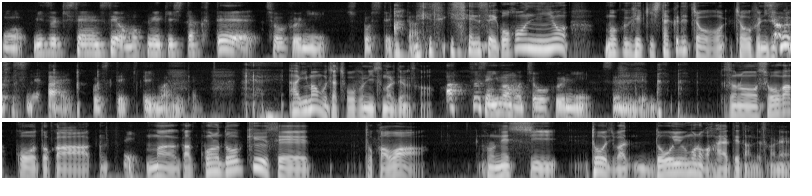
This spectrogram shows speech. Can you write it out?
もう水木先生を目撃したくて、調布に引っ越してきた。水木先生ご本人を目撃したくて調調布にそうですね、はい、引っ越してきて今みたいな。あ今もじゃあ調布に住まれてるんですか？あそうですね、今も調布に住んでます。その小学校とか、はい、まあ学校の同級生とかは、このネッシー、当時はどういうものが流行ってたんですかね？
